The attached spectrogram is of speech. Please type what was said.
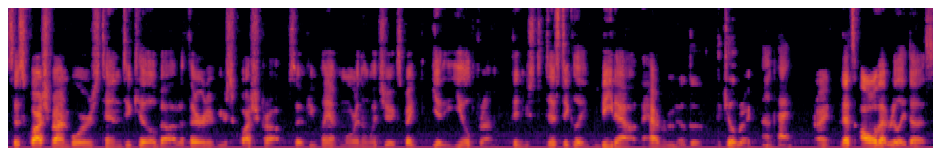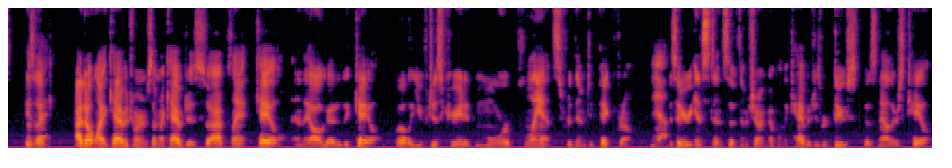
so squash vine borers tend to kill about a third of your squash crop. So if you plant more than what you expect to get a yield from, then you statistically beat out half of the the kill rate. Okay. Right? That's all that really does. He's Okay. like, I don't like cabbage worms on my cabbages, so I plant kale, and they all go to the kale. Well, you've just created more plants for them to pick from. Yeah. So your instance of them showing up on the cabbage is reduced because now there's kale.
